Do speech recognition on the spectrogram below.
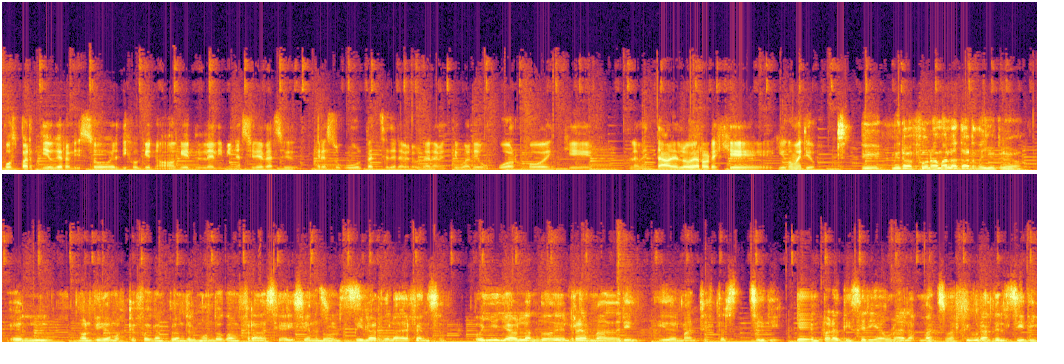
post partido que él dijo que no, que la eliminación era era su culpa, etcétera, pero claramente igual es un jugador joven que lamentable los errores que, cometió. Sí, mira, fue una mala tarde, yo creo. Él, no olvidemos que fue campeón del mundo con Francia y siendo un pilar de la defensa. Oye, y hablando del Real Madrid y del Manchester City, ¿quién para ti sería una de las máximas figuras del City?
